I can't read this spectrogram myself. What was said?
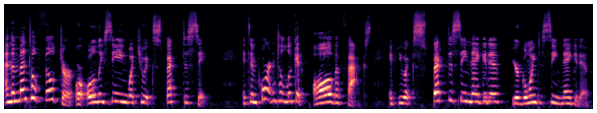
And the mental filter, or only seeing what you expect to see. It's important to look at all the facts. If you expect to see negative, you're going to see negative.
